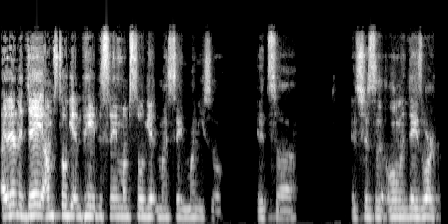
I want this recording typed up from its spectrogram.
at the end of the day, I'm still getting paid the same. I'm still getting my same money. So it's uh, it's just all in a day's work.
